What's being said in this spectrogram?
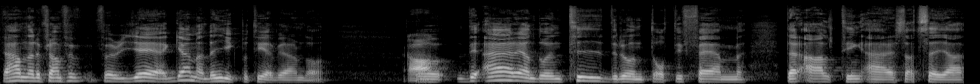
Jag hamnade framför för Jägarna, den gick på tv häromdagen. Och det är ändå en tid runt 85 där allting är så att säga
